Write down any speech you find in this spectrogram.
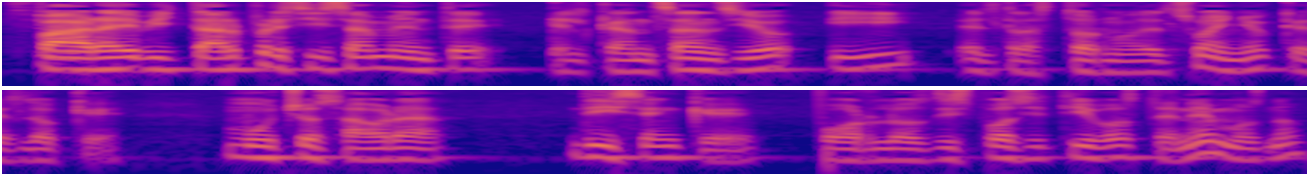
Sí. para evitar precisamente el cansancio y el trastorno del sueño, que es lo que muchos ahora dicen que por los dispositivos tenemos, ¿no?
